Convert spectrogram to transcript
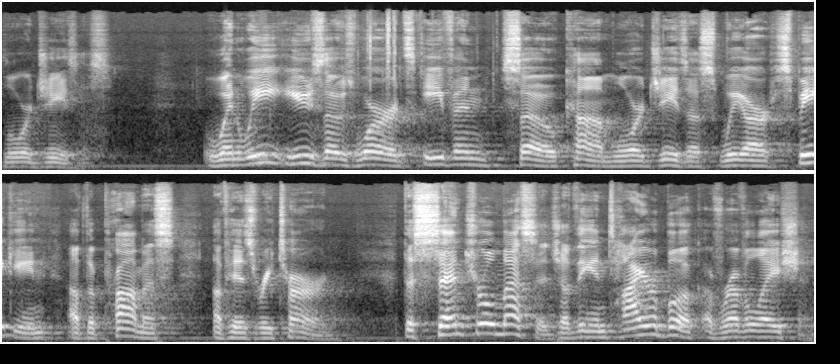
Lord Jesus. When we use those words, even so, come, Lord Jesus, we are speaking of the promise of his return. The central message of the entire book of Revelation,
